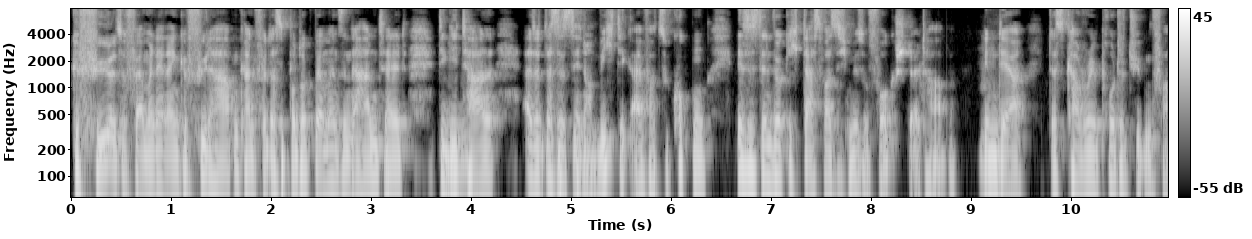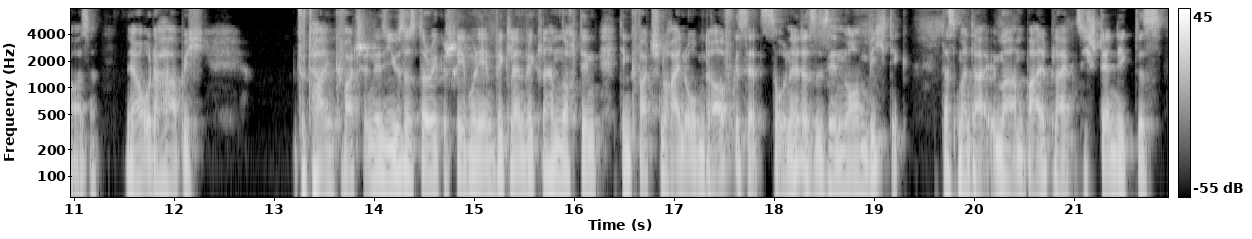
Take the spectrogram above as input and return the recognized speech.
Gefühl, sofern man denn ein Gefühl haben kann für das Produkt, wenn man es in der Hand hält, digital, mhm. also das ist enorm wichtig, einfach zu gucken, ist es denn wirklich das, was ich mir so vorgestellt habe in mhm. der Discovery-Prototypenphase? Ja, oder habe ich totalen Quatsch in der User Story geschrieben und die Entwickler, Entwickler haben noch den, den Quatsch noch einen oben drauf gesetzt, so, ne? Das ist enorm wichtig, dass man da immer am Ball bleibt, sich ständig das,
